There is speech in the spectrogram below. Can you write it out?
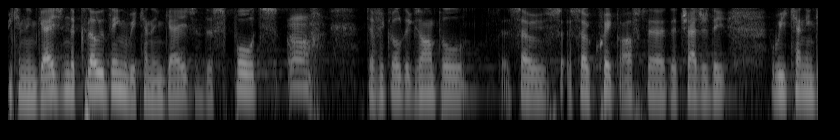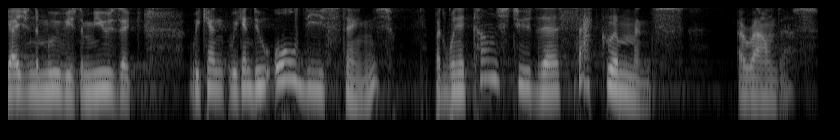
We can engage in the clothing, we can engage in the sports. Oh, difficult example, so, so, quick after the tragedy. We can engage in the movies, the music. We can, we can do all these things, but when it comes to the sacraments, around us,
